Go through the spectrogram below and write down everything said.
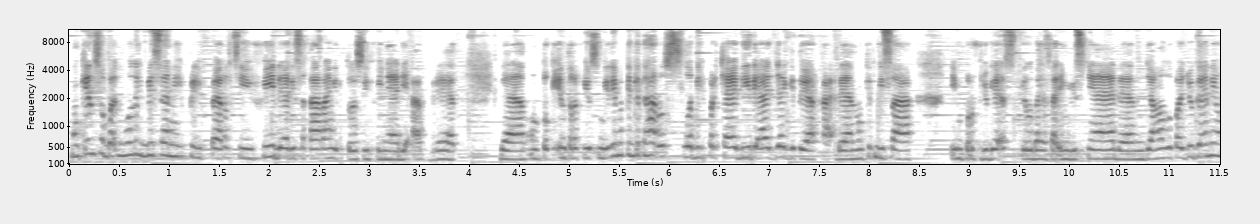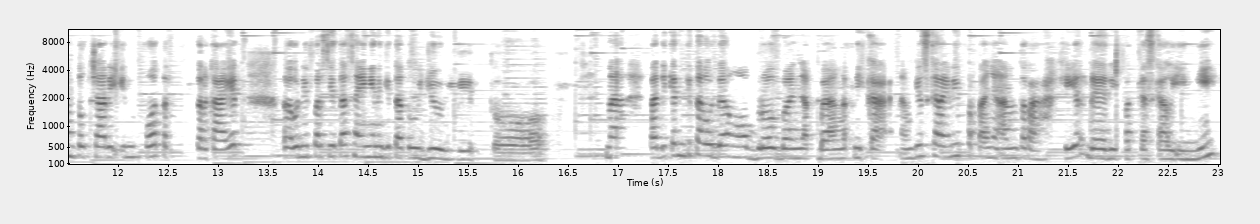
mungkin sobat ngulik bisa nih prepare CV dari sekarang gitu CV-nya di upgrade dan untuk interview sendiri mungkin kita harus lebih percaya diri aja gitu ya kak. Dan mungkin bisa improve juga skill bahasa Inggrisnya. Dan jangan lupa juga nih untuk cari info ter terkait uh, universitas yang ingin kita tuju gitu. Nah, tadi kan kita udah ngobrol banyak banget nih Kak. Nah, mungkin sekarang ini pertanyaan terakhir dari podcast kali ini.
